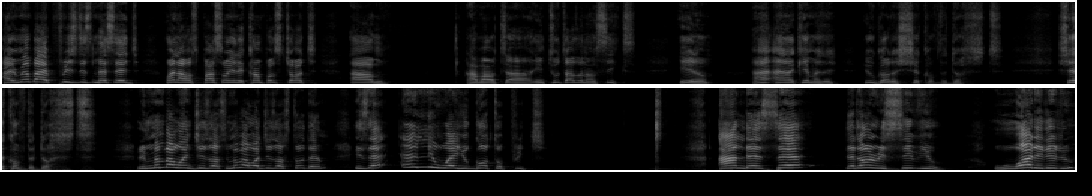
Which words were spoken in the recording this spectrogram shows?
I remember I preached this message when I was pastoring a campus church um, about uh, in 2006. You know, I, and I came and said, You've got to shake off the dust. Shake off the dust. Remember when Jesus, remember what Jesus told them? Is there anywhere you go to preach, and they say they don't receive you, what did you do?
